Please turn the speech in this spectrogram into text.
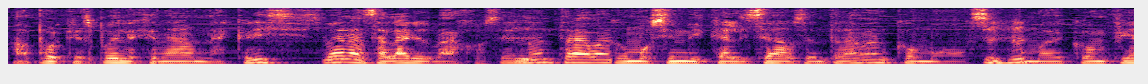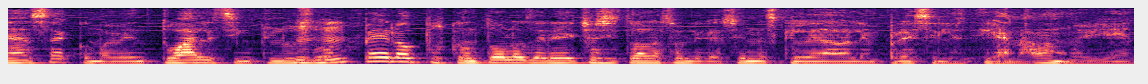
Ah, porque después le generaron una crisis. No eran salarios bajos, ¿eh? no entraban como sindicalizados, entraban como, sí, como de confianza, como eventuales incluso, pero pues con todos los derechos y todas las obligaciones que le daba la empresa y, les- y ganaban muy bien.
